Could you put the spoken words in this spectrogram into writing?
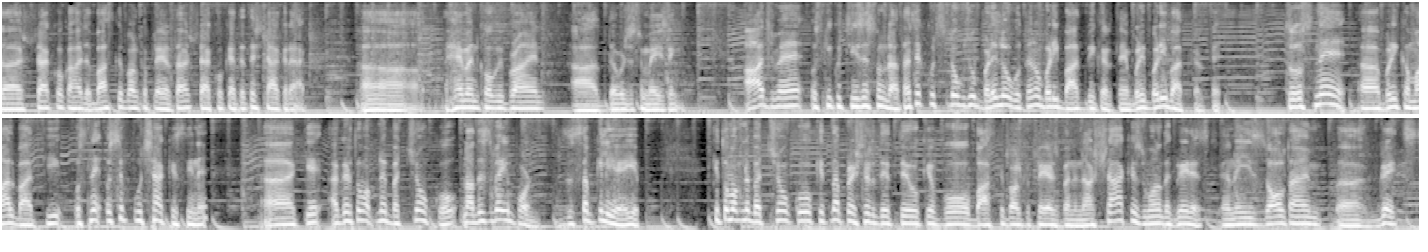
uh, Shaq को कहा बास्केटबॉल का प्लेयर था Shaq को कहते थे Shaq Rack. Uh, him and Kobe Bryant, uh, they were just amazing. आज मैं उसकी कुछ चीज़ें सुन रहा था अच्छा कुछ लोग जो बड़े लोग होते हैं ना बड़ी बात भी करते हैं बड़ी बड़ी बात करते हैं तो उसने uh, बड़ी कमाल बात की उसने उससे पूछा किसी ने uh, कि अगर तुम अपने बच्चों को ना दिस वेरी इंपॉर्टेंट सबके लिए है ये, कि तुम अपने बच्चों को कितना प्रेशर देते हो कि वो बास्केटबॉल के प्लेयर्स बने। ना Shaq is one of the greatest and is all time greats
